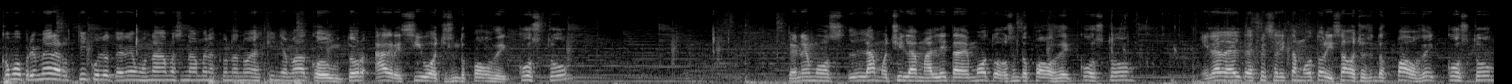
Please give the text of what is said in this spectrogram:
Como primer artículo tenemos nada más y nada menos que una nueva skin llamada Conductor Agresivo 800 pavos de costo. Tenemos la mochila maleta de moto 200 pavos de costo. El ala delta especialista motorizado 800 pavos de costo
